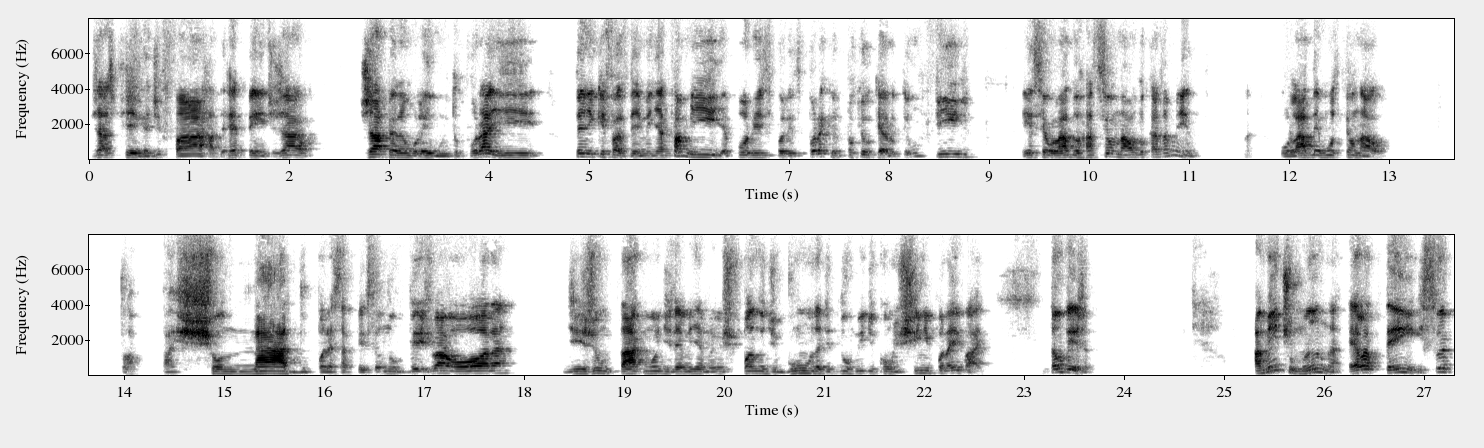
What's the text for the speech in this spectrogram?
já chega de farra, de repente, já, já perambulei muito por aí, tenho que fazer minha família, por isso, por isso, por aquilo, porque eu quero ter um filho. Esse é o lado racional do casamento. Né? O lado emocional. Estou apaixonado por essa pessoa, eu não vejo a hora de juntar, como dizia minha mãe, os panos de bunda, de dormir de conchinha e por aí vai. Então, veja, a mente humana, ela tem, isso é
